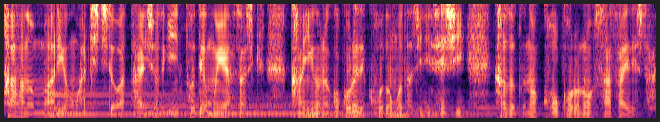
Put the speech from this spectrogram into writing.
母のマリオンは父とは対照的にとても優しく、寛容な心で子供たちに接し、家族の心の支えでした。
